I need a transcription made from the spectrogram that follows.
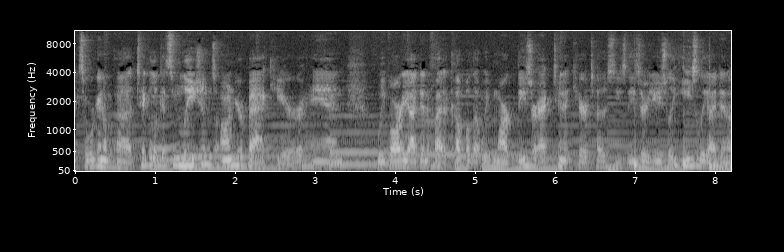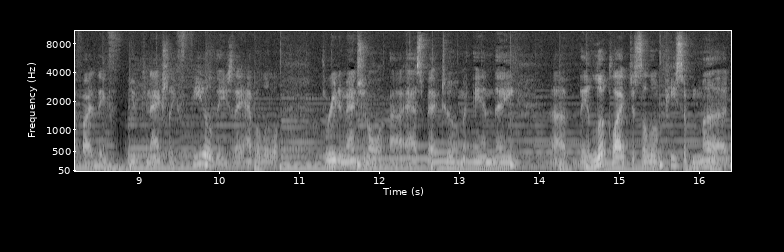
right, so we're going to uh, take a look at some lesions on your back here, and we've already identified a couple that we've marked. These are actinic keratoses. These are usually easily identified. They you can actually feel these. They have a little three-dimensional uh, aspect to them, and they uh, they look like just a little piece of mud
